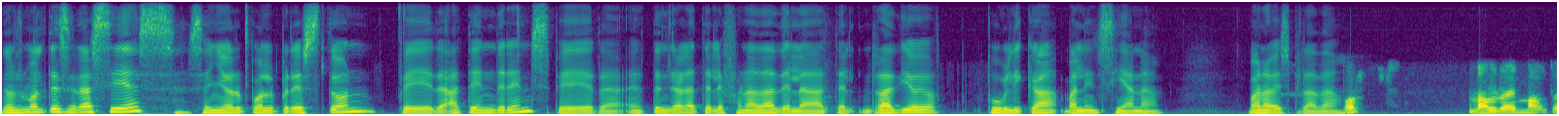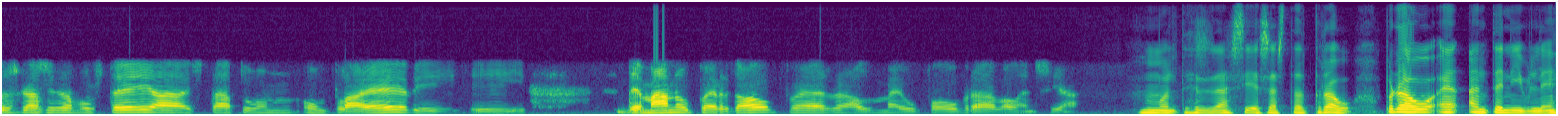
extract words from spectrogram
Doncs moltes gràcies, senyor Paul Preston, per atendre'ns, per atendre la telefonada de la tel Ràdio Pública Valenciana. Bona vesprada. Molt, bé, moltes gràcies a vostè. Ha estat un, un plaer i, i demano perdó per al meu pobre valencià. Moltes gràcies, ha estat prou, prou entenible.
